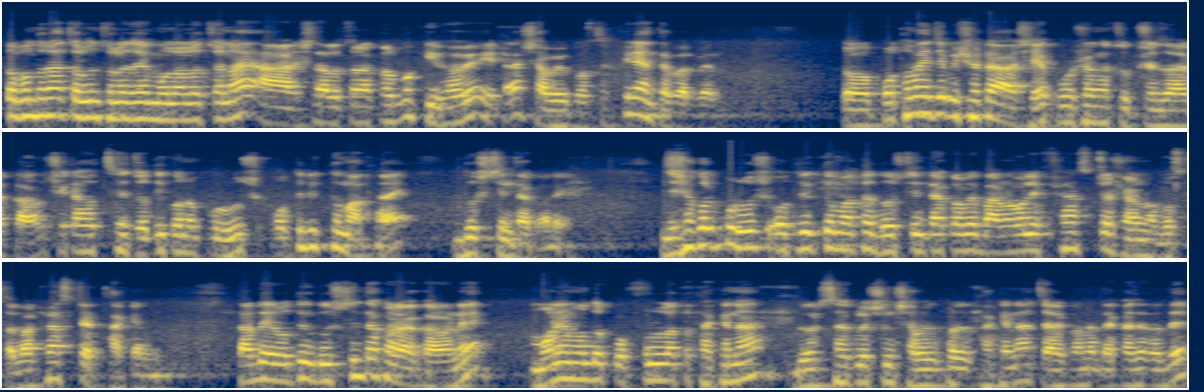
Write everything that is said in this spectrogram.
তো বন্ধুরা, চলুন চলে যায় মূল আলোচনায়, আর সেটা আলোচনা করব কীভাবে এটা স্বাভাবিক অবস্থা ফিরে আনতে পারবেন। তো প্রথমে যে বিষয়টা আসে পুরুষাঙ্গ চুপসে যাওয়ার কারণ, সেটা হচ্ছে যদি কোনো পুরুষ অতিরিক্ত মাত্রায় দুশ্চিন্তা করে। যে সকল পুরুষ অতিরিক্ত মাত্রা দুশ্চিন্তা করবে বা বলি ফ্রাস্ট্রেশন অবস্থা বা ফ্রাস্ট্রেট থাকেন। তাদের অতি দুশ্চিন্তা করার কারণে মনের মধ্যে প্রফুল্লতা থাকে না ব্লাড সার্কুলেশন স্বাভাবিকভাবে থাকে না, যার কারণে দেখা যায় তাদের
